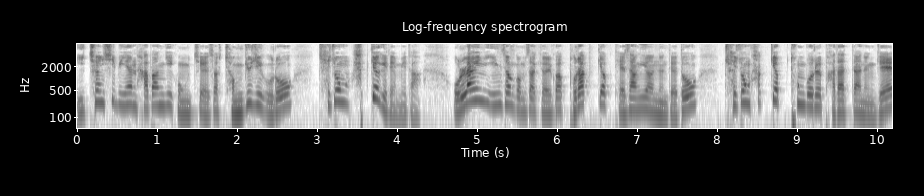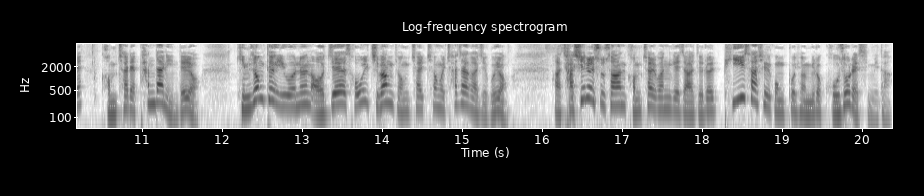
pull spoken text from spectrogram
2012년 하반기 공채에서 정규직으로 최종 합격이 됩니다. 온라인 인성 검사 결과 불합격 대상이었는데도 최종 합격 통보를 받았다는 게 검찰의 판단인데요. 김성태 의원은 어제 서울지방경찰청을 찾아가지고요. 아, 자신을 수사한 검찰 관계자들을 피의 사실 공포 혐의로 고소를 했습니다.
